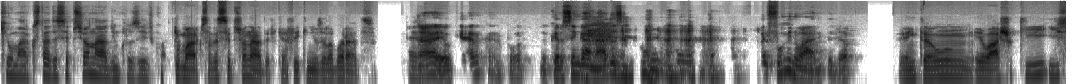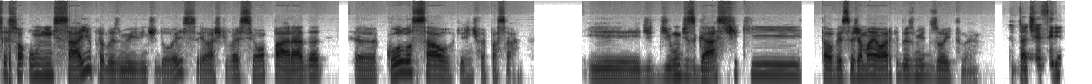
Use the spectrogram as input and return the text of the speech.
Que o Marcos está decepcionado, inclusive. com- Que o Marcos está decepcionado, ele quer fake news elaboradas. É. Ah, eu quero, cara, pô. Eu quero ser enganado assim, com, com perfume no ar, entendeu? Então, eu acho que isso é só um ensaio para 2022. Eu acho que vai ser uma parada eh, colossal que a gente vai passar. E de, de um desgaste que talvez seja maior que 2018, né? Tu tá te referindo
